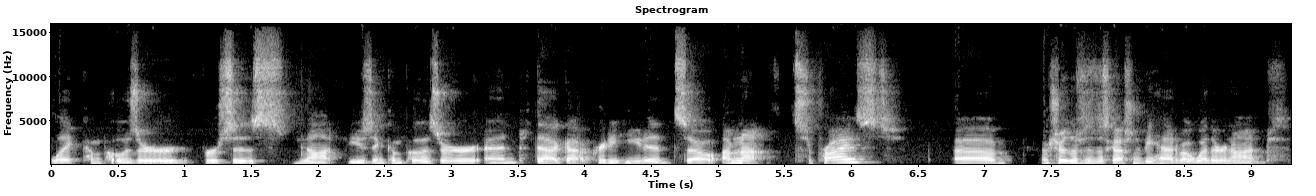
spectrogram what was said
like Composer versus not using Composer, and that got pretty heated. So I'm not surprised. Um, I'm sure there's a discussion to be had about whether or not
